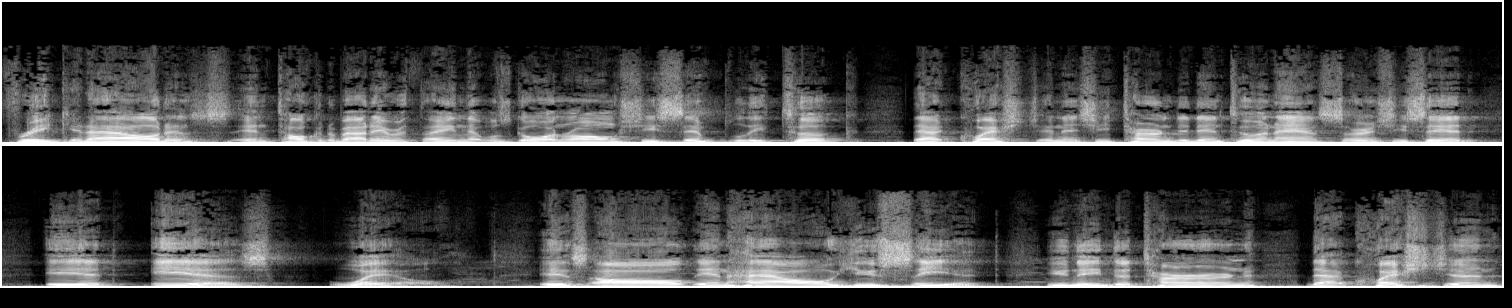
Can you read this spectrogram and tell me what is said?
freaking out and, and talking about everything that was going wrong, she simply took that question and she turned it into an answer and she said, It is well. It's all in how you see it. You need to turn that question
